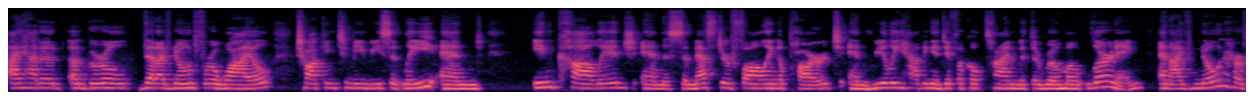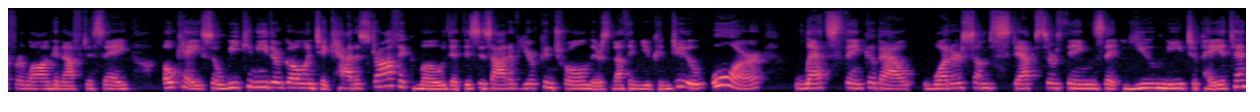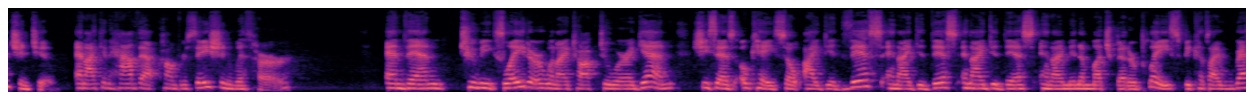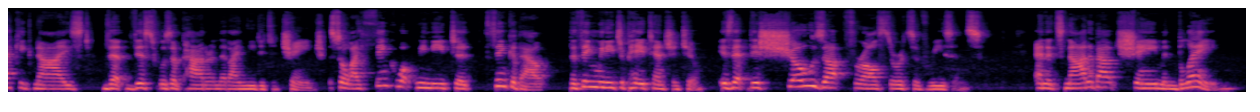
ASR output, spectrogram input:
I had a, a, girl that I've known for a while talking to me recently, and in college and the semester falling apart and really having a difficult time with the remote learning. And I've known her for long enough to say, okay, so we can either go into catastrophic mode that this is out of your control and there's nothing you can do, or let's think about what are some steps or things that you need to pay attention to. And I can have that conversation with her and then two weeks later, when I talk to her again, she says, okay, so I did this and I did this and I did this, and I'm in a much better place because I recognized that this was a pattern that I needed to change. So I think what we need to think about, the thing we need to pay attention to, is that this shows up for all sorts of reasons. And it's not about shame and blame,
